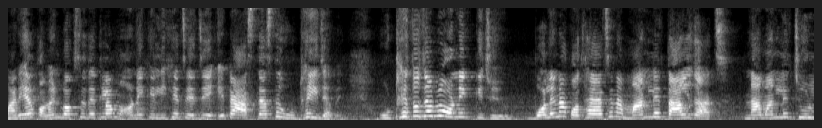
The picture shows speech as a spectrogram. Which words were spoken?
মারিয়ার কমেন্ট বক্সে দেখলাম, অনেকে লিখেছে যে এটা আস্তে আস্তে উঠেই যাবে। উঠে তো যাবে অনেক কিছুই বলে না কথায় আছে না, মানলে তাল গাছ, না মানলে চুল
